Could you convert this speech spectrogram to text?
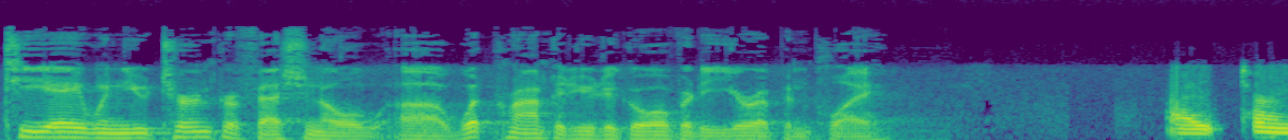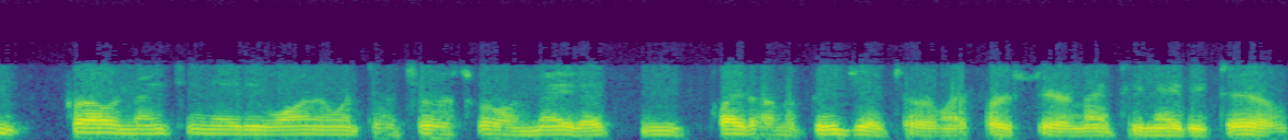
Ta, when you turned professional, uh, what prompted you to go over to Europe and play? I turned pro in 1981 and went to a tour school and made it and played on the PGA Tour my first year in 1982.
